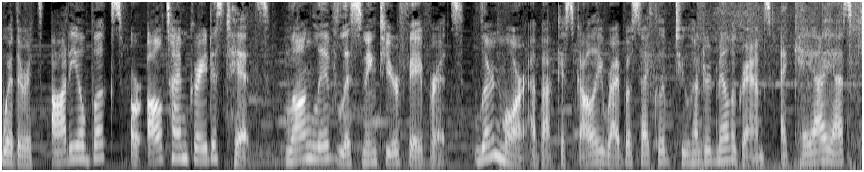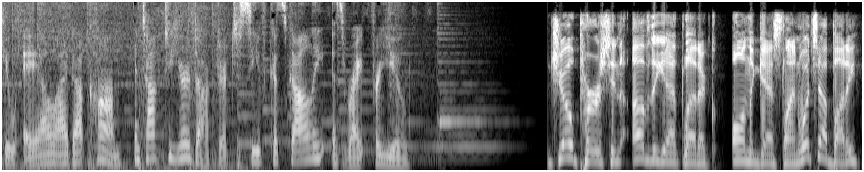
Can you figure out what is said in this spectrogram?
Whether it's audiobooks or all-time greatest hits, long live listening to your favorites. Learn more about Kisqali Ribociclib 200 milligrams at kisqali.com and talk to your doctor to see if Kisqali is right for you. Joe Person of The Athletic on the guest line. What's up, buddy?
